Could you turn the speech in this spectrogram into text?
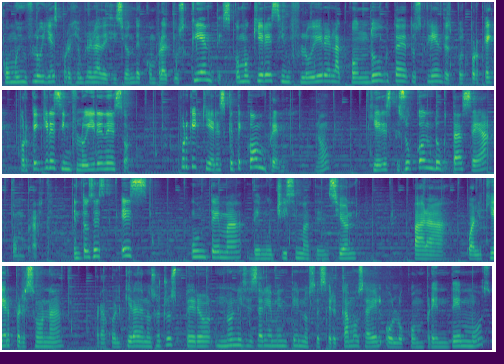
cómo influyes, por ejemplo, en la decisión de compra de tus clientes, cómo quieres influir en la conducta de tus clientes, pues ¿por qué, ¿por qué quieres influir en eso? Porque quieres que te compren, ¿no? Quieres que su conducta sea comprarte. Entonces es un tema de muchísima atención para cualquier persona, para cualquiera de nosotros, pero no necesariamente nos acercamos a él o lo comprendemos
